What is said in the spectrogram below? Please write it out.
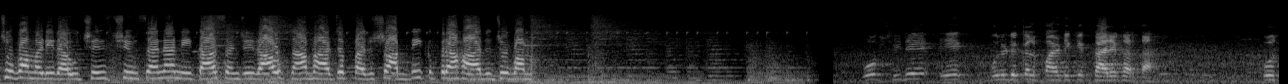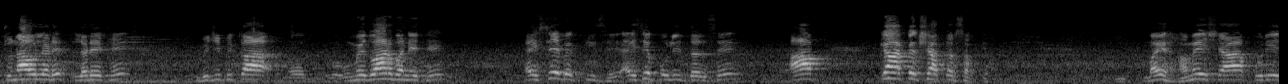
જોવા મળી રહ્યું છે શિવસેના નેતા સંજય રાઉતના ભાજપ પર શાબ્દિક પ્રહાર જોવા મ- वो सीधे एक पॉलिटिकल पार्टी के कार्यकर्ता है वो चुनाव लड़े लड़े थे बीजेपी का अ, उम्मीदवार बने थे ऐसे व्यक्ति से ऐसे पुलिस दल से आप क्या अपेक्षा कर सकते हो मैं हमेशा पूरे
